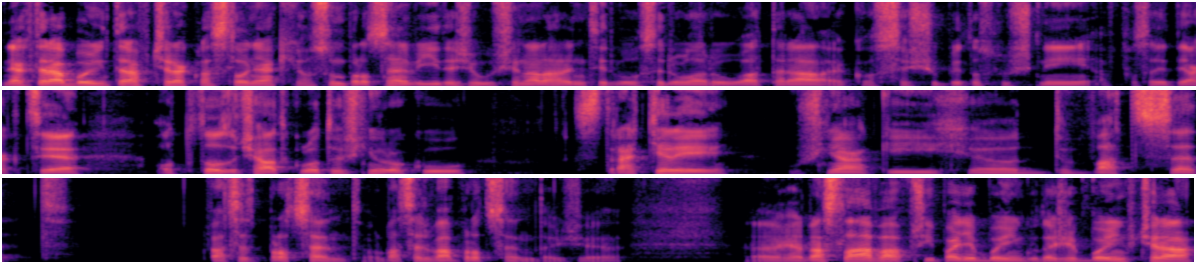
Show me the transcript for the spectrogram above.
Jinak teda Boeing teda včera kleslo nějakých 8%, vidíte, že už je na hranici 200 dolarů a teda jako sešup je to slušný a v podstatě ty akcie od toho začátku letošního roku ztratili už nějakých 20, 20%, 22%, takže eh, žádná sláva v případě Boeingu. Takže Boeing včera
